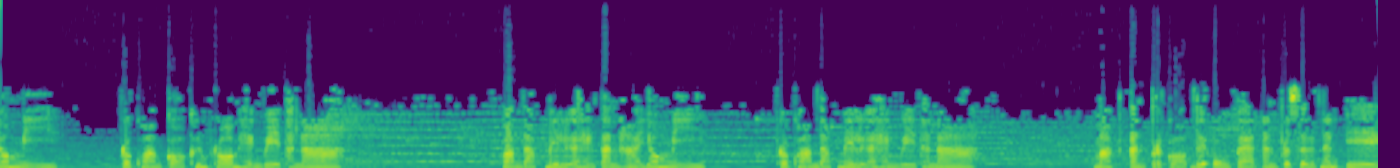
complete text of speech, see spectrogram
ย่อมมี เพราะความก่อขึ้นพร้อมแห่งเวทนา ความดับไม่เหลือแห่งตัณหาย่อมมี เพราะความดับไม่เหลือแห่งเวทนามักอันประกอบด้วยองค์แปดอันประเสริฐนั่นเอง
